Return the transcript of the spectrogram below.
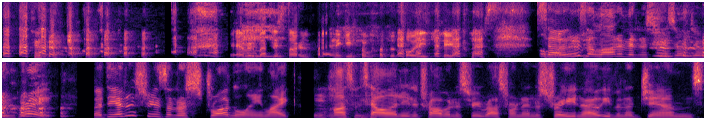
Everybody started panicking about the toilet papers. so there's a lot of industries that are doing great. But the industries that are struggling, like Mhm, mhm. hospitality, the travel industry, restaurant industry, you know, even the gyms,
